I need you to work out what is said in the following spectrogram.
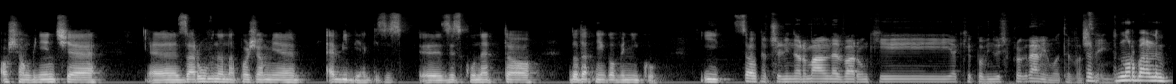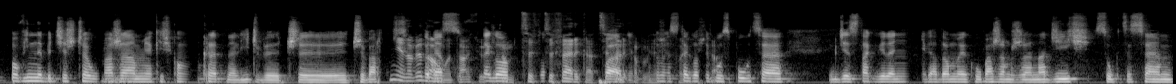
osiągnięcie e, zarówno na poziomie EBIT, jak i e, zysku netto dodatniego wyniku. I co... No, czyli normalne warunki, jakie powinny być w programie motywacyjnym. W normalnym powinny być jeszcze, uważam, jakieś konkretne liczby, czy, czy wartości. Nie, no wiadomo, Natomiast tak, tego, tam cyferka, cyferka Natomiast tego typu tak. spółce, gdzie jest tak wiele niewiadomych, uważam, że na dziś sukcesem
